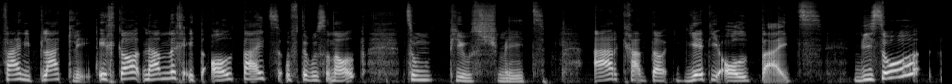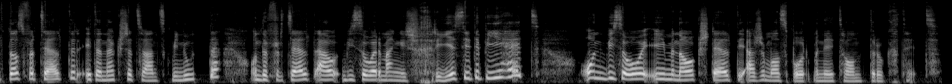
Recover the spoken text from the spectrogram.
feine Plättchen. Ich gehe nämlich in die Alpbeiz auf der Musenalp zum Pius Schmid. Er kennt da jede Alpbeiz. Wieso? Das erzählt er in den nächsten 20 Minuten. Und er erzählt auch, wieso er manchmal Krise dabei hat und wieso ihm ein Angestellter auch schon mal das Portemonnaie in die Hand gedrückt hat.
